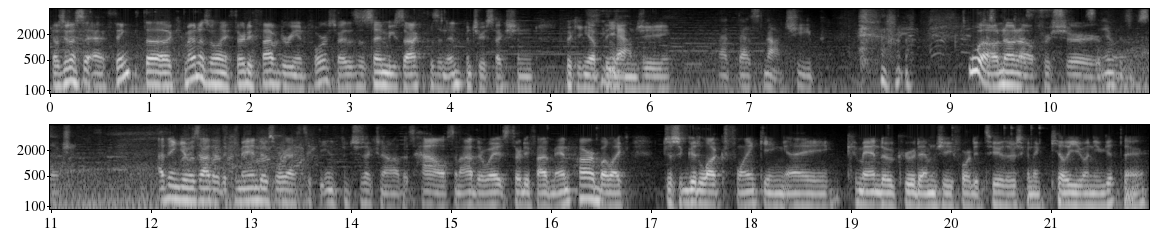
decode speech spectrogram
I was gonna say, I think the commandos are only 35 to reinforce, right? That's the same exact as an infantry section picking up the yeah. MG. That, that's not cheap. well, no, no, for sure. It's an infantry section. I think it was either the commandos or you have to take the infantry section out of its house, and either way it's 35 manpower, but like, just good luck flanking a commando crewed MG-42. They're just gonna kill you when you get there.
